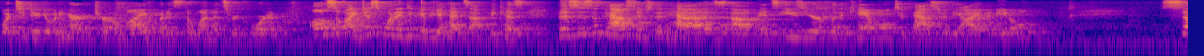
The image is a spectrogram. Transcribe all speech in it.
what to do to inherit eternal life, but it's the one that's recorded. Also, I just wanted to give you a heads up because this is the passage that has, um, it's easier for the camel to pass through the eye of a needle. So,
